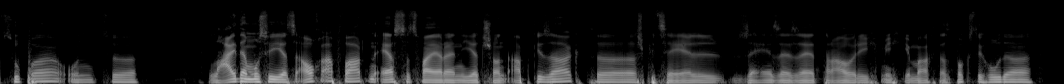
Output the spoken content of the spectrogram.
super und äh, leider muss wir jetzt auch abwarten. Erste zwei Rennen jetzt schon abgesagt. Äh, speziell sehr, sehr, sehr traurig mich gemacht, dass Buxtehude äh,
